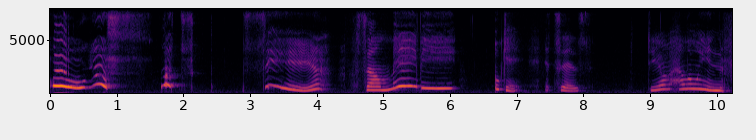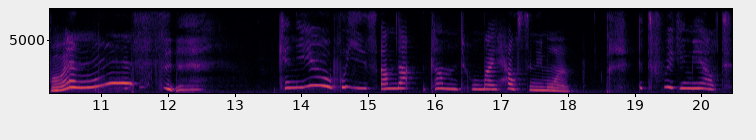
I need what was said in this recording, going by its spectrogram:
Oh yes, let's see. So maybe. Okay, it says, "Dear Halloween friends." Can you please um not come to my house anymore? It's freaking me out.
